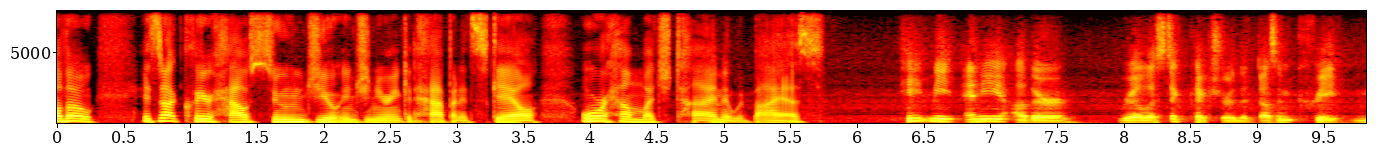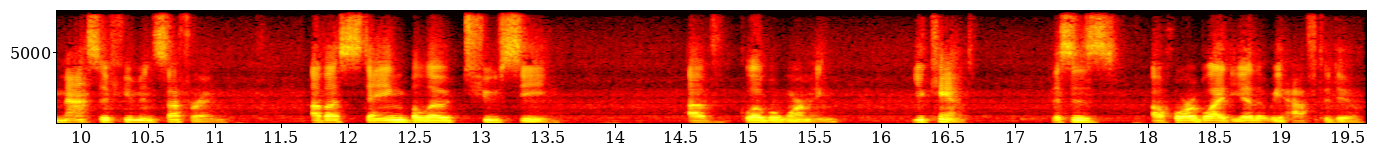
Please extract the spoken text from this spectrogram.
Although it's not clear how soon geoengineering could happen at scale or how much time it would buy us. Paint me any other realistic picture that doesn't create massive human suffering of us staying below 2C of global warming. You can't. This is a horrible idea that we have to do.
